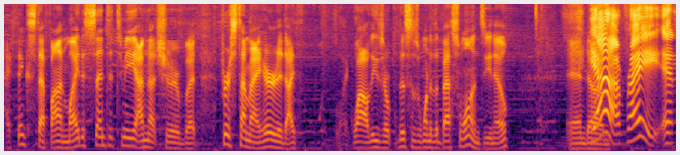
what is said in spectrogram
I think Stefan might have sent it to me. I'm not sure, but first time I heard it, I like, wow, these are this is one of the best ones, you know. And um, yeah, right. And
